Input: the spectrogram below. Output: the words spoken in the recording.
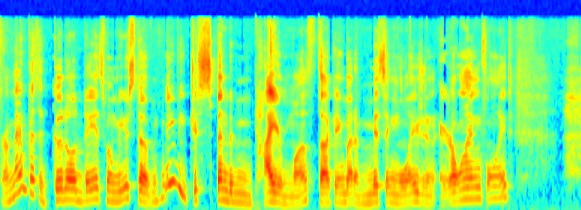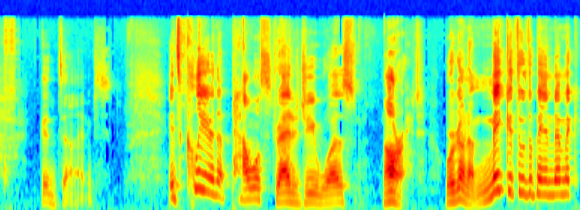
remember the good old days when we used to maybe just spend an entire month talking about a missing Malaysian airline flight? Good times. It's clear that Powell's strategy was, alright, we're gonna make it through the pandemic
